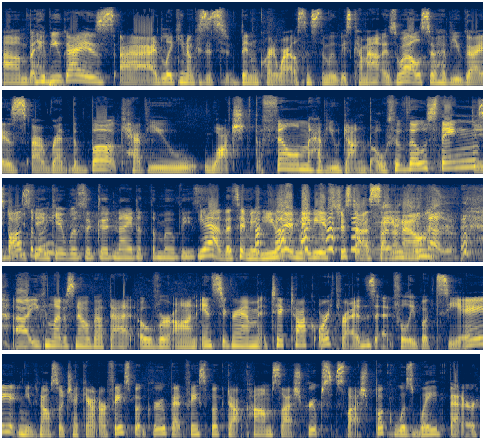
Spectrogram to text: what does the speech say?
Um, but have you guys? Uh, I'd like you know because it's been quite a while since the movie's come out as well. So have you guys uh, read the book? Have you watched the film? Have you done both of those things? Did possibly? you think it was a good night at the movies? Yeah, that's it. Maybe you did. Maybe it's just us. I don't know. Uh, you can let us know about that over on Instagram, TikTok, or Threads at Fully Booked CA, and you can also check out our Facebook group at facebook.com slash groups slash book was way better.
